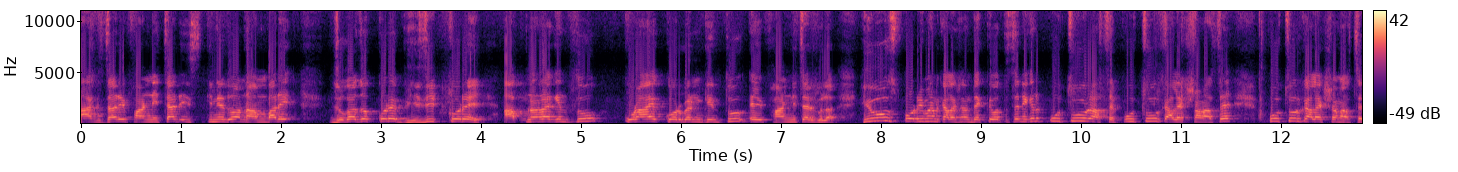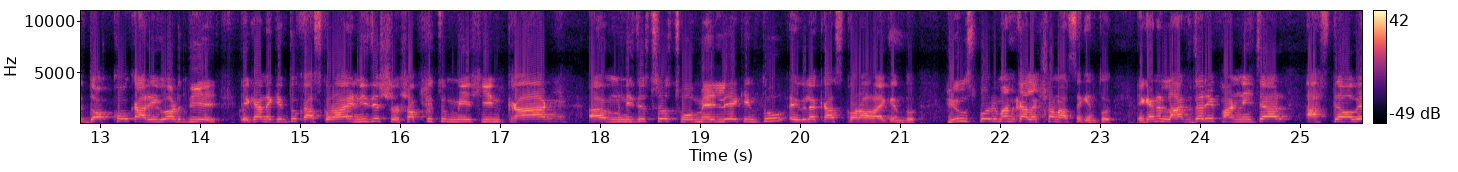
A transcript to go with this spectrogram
লাক্সারি ফার্নিচার স্ক্রিনে দেওয়া নাম্বারে যোগাযোগ করে ভিজিট করে আপনারা কিন্তু ক্রয় করবেন কিন্তু এই ফার্নিচারগুলো হিউজ পরিমাণ কালেকশন দেখতে পাচ্ছেন, এখানে প্রচুর আছে, প্রচুর কালেকশন আছে, প্রচুর কালেকশন আছে। দক্ষ কারিগর দিয়ে এখানে কিন্তু কাজ করা হয়। নিজস্ব সবকিছু মেশিন, কাঠ নিজস্ব মেলে কিন্তু এগুলো কাজ করা হয় কিন্তু। হিউজ পরিমাণ কালেকশন আছে কিন্তু। এখানে লাক্সারি ফার্নিচার আসতে হবে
